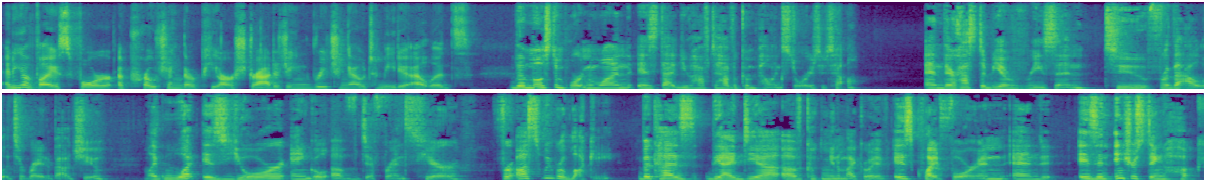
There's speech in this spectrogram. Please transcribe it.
any advice for approaching their PR strategy and reaching out to media outlets? The most important one is that you have to have a compelling story to tell. And there has to be a reason to for the outlet to write about you. Like what is your angle of difference here? For us, we were lucky because the idea of cooking in a microwave is quite foreign and is an interesting hook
